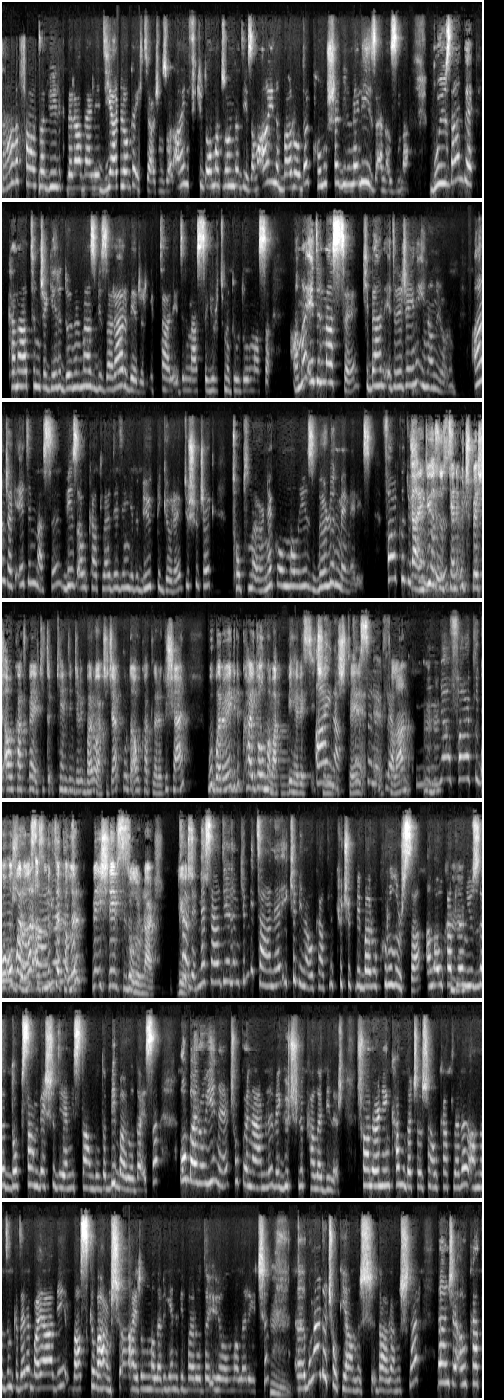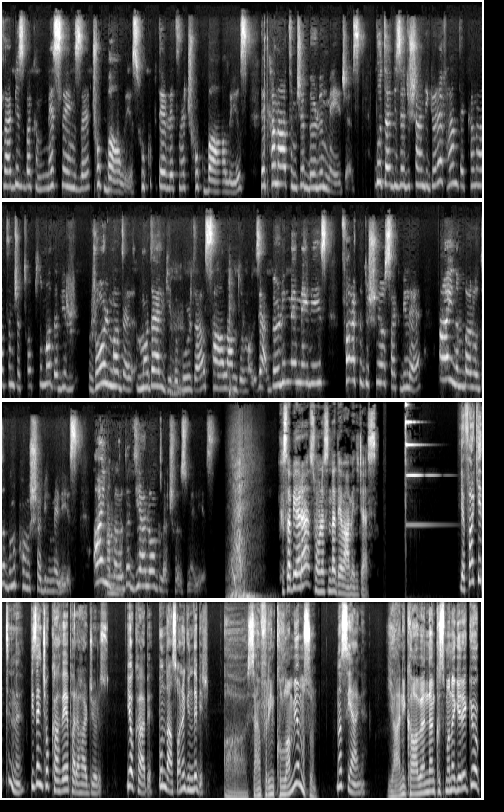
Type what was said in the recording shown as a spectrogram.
daha fazla birlik, beraberliğe, diyaloga ihtiyacımız var. Aynı fikirde olmak zorunda değiliz ama aynı baroda konuşabilmeliyiz en azından. Bu yüzden de kanaatimce geri dönülmez bir zarar verir iptal edilmezse, yürütme durdurulmazsa. Ama edilmezse ki ben edileceğine inanıyorum. Ancak edilmezse biz avukatlar dediğim gibi büyük bir görev düşecek. Topluma örnek olmalıyız, bölünmemeliyiz farklı düşünebiliriz. Yani diyorsunuz ki yani 3-5 avukat belki kendince bir baro açacak. Burada avukatlara düşen bu baroya gidip kaydolmamak bir heves için Aynen, işte e, kesinlikle. falan. Hı-hı. Ya farklı o, o barolar azınlıkta yönetim. kalır ve işlevsiz olurlar diyorsun. Tabii. Mesela diyelim ki bir tane 2000 avukatlı küçük bir baro kurulursa ama avukatların yüzde 95'i diyelim İstanbul'da bir barodaysa o baro yine çok önemli ve güçlü kalabilir. Şu an örneğin kamuda çalışan avukatlara anladığım kadarıyla bayağı bir baskı varmış ayrılmaları, yeni bir baroda üye olmaları için. Hmm. Ee, bunlar da çok yanlış davranışlar. Bence avukatlar biz bakın mesleğimize çok bağlıyız. Hukuk devletine çok bağlıyız ve kanaatimce bölünmeyeceğiz. Bu da bize düşen bir görev hem de kanaatimce topluma da bir rol model, model gibi hmm. burada sağlam durmalıyız. Yani bölünmemeliyiz, farklı düşünüyorsak bile aynı baroda bunu konuşabilmeliyiz. Aynı Anladım. baroda diyalogla çözmeliyiz. Kısa bir ara sonrasında devam edeceğiz. Ya fark ettin mi? Biz en çok kahveye para harcıyoruz. Yok abi, bundan sonra günde bir. Aa, sen Frink kullanmıyor musun? Nasıl yani? Yani kahvenden kısmına gerek yok.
